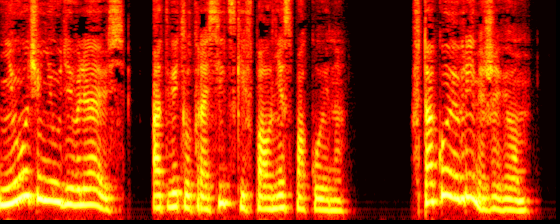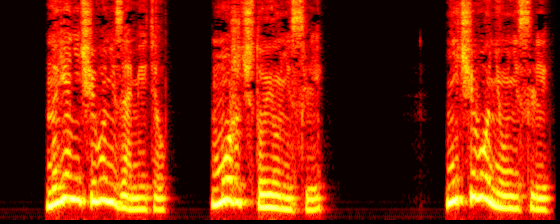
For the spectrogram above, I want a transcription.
«Не очень не удивляюсь», — ответил Красицкий вполне спокойно. «В такое время живем». Но я ничего не заметил. Может, что и унесли. «Ничего не унесли»,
